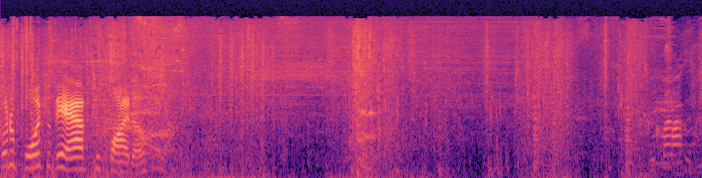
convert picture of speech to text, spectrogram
Go to point. So they have to fight us. Group up with me.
